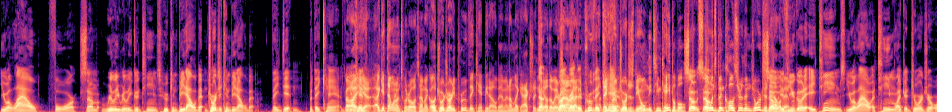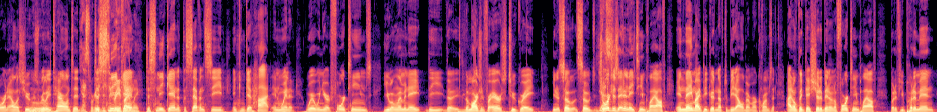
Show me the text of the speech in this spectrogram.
you allow for some really, really good teams who can beat Alabama. Georgia can beat Alabama. They didn't, but they can. Oh, I, yeah, I get that one on Twitter all the time. Like, oh, Georgia already proved they can't beat Alabama, and I'm like, actually, it's No, the other way right, around. right. I- They proved they They can. proved Georgia's the only team capable. So, so no one's been closer than Georgia. to So if you go to eight teams, you allow a team like a Georgia or an LSU who's Ooh. really talented Yes, we're to disagree sneak finally. in to sneak in at the seventh seed and can get hot and win it. Where when you're at four teams, you eliminate the the, the margin for error is too great. You know, so so Georgia's in an 18 playoff, and they might be good enough to beat Alabama or Clemson. I don't think they should have been in a 14 playoff, but if you put them in,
